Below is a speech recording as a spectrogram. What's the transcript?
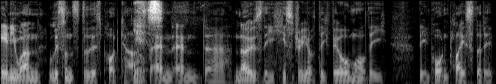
anyone listens to this podcast Yes. and and uh, knows the history of the film or the the important place that it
